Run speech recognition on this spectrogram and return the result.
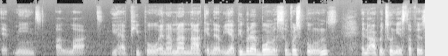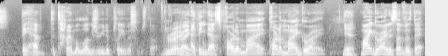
it means a lot. You have people, and I'm not knocking them. You have people that are born with silver spoons, and the opportunity and stuff is they have the time of luxury to play with some stuff. Right. Right. I think that's part of my part of my grind. Yeah. My grind and stuff is that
